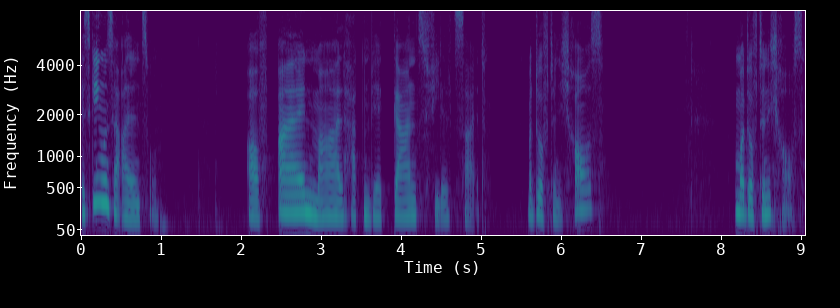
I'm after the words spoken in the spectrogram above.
es ging uns ja allen so. Auf einmal hatten wir ganz viel Zeit. Man durfte nicht raus und man durfte nicht raus.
